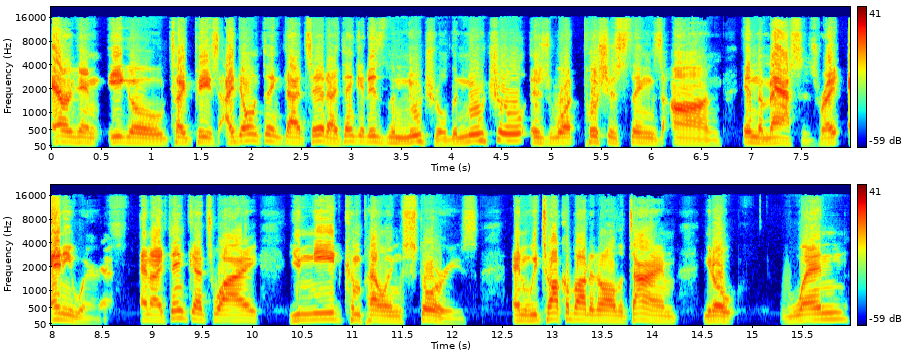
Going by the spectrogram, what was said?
arrogant ego type piece. I don't think that's it. I think it is the neutral. The neutral is what pushes things on in the masses, right? Anywhere. Yeah. And I think that's why you need compelling stories. And we talk about it all the time. You know, when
